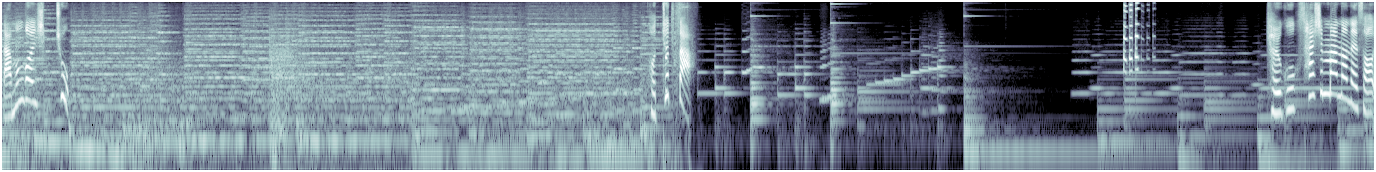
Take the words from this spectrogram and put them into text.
남은 건 10초. 버텼다. 결국 40만 원에서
